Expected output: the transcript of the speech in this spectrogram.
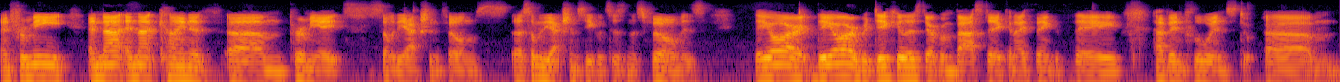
and for me, and that and that kind of um, permeates some of the action films, uh, some of the action sequences in this film is they are they are ridiculous they're bombastic and i think they have influenced um,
